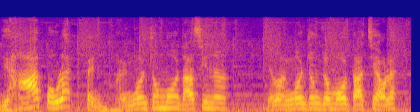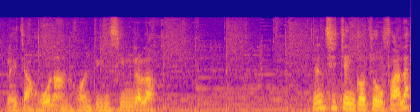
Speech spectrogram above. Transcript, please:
而下一步咧並唔係安裝摩打先啦，因為安裝咗摩打之後咧，你就好難看電線㗎啦。因此正確做法咧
